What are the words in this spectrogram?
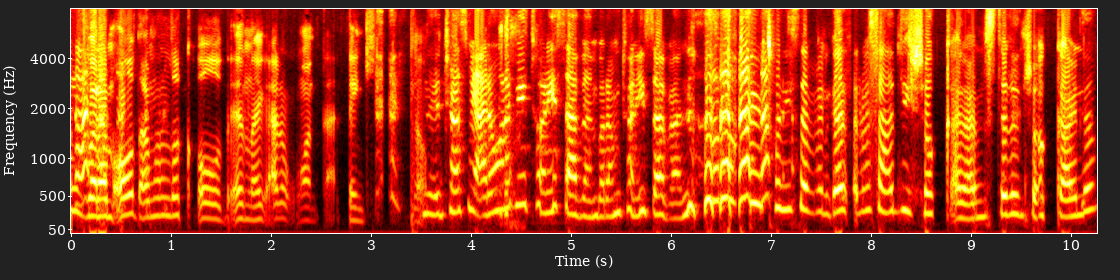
Like, I'm old, I'm gonna look old, and like I don't want that. Thank you. No. Trust me, I don't want to be 27, but I'm 27. 27, guys. I'm sadly shocked, and I'm still in shock, kind of.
